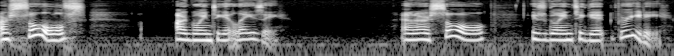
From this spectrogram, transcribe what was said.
our souls are going to get lazy and our soul is going to get greedy.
